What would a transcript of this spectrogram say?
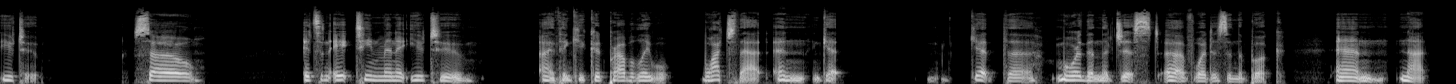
YouTube. So it's an 18 minute YouTube. I think you could probably w- watch that and get get the more than the gist of what is in the book and not,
